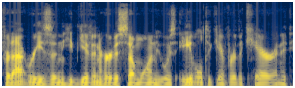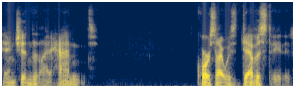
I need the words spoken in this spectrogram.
For that reason, he'd given her to someone who was able to give her the care and attention that I hadn't. Of course, I was devastated.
